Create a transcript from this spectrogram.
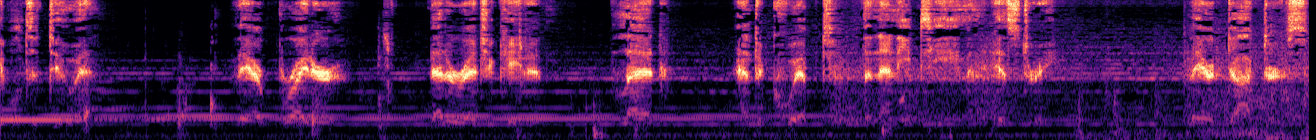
able to do it. They are brighter, better educated, led, and equipped than any team in history. They are doctors,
